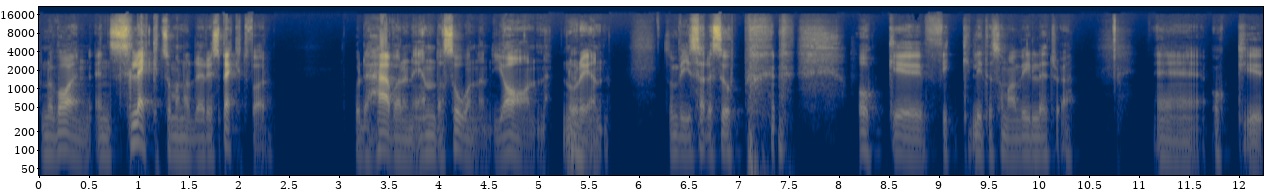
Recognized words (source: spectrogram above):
Så det var en, en släkt som han hade respekt för. Och det här var den enda sonen, Jan Norén, som visades upp. och eh, fick lite som han ville, tror jag. Eh, och eh,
